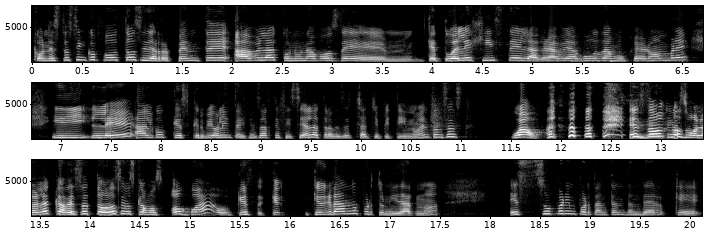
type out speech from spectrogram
con estas cinco fotos y de repente habla con una voz de mm, que tú elegiste, la grave, aguda, mujer, hombre, y lee algo que escribió la inteligencia artificial a través de ChatGPT, ¿no? Entonces, wow, eso nos voló la cabeza a todos y nos quedamos, oh, wow, qué, qué, qué gran oportunidad, ¿no? es súper importante entender que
